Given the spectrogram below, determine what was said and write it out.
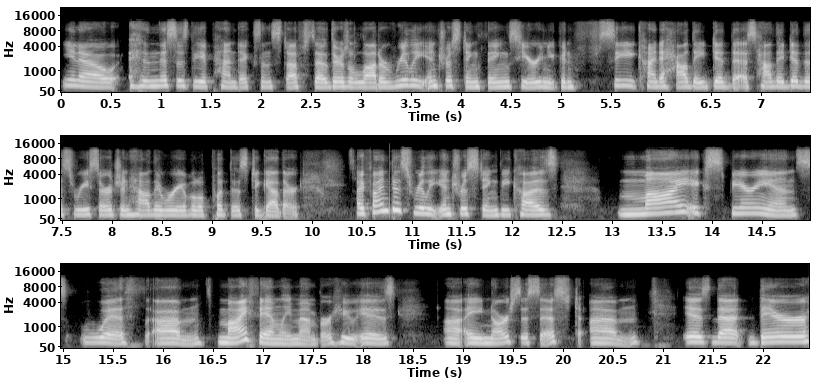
you know, and this is the appendix and stuff. So there's a lot of really interesting things here, and you can see kind of how they did this, how they did this research, and how they were able to put this together. I find this really interesting because my experience with um, my family member who is uh, a narcissist um, is that their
